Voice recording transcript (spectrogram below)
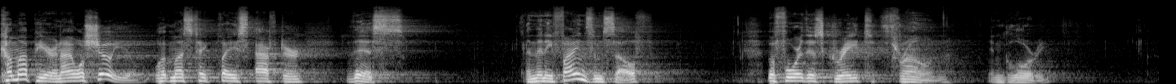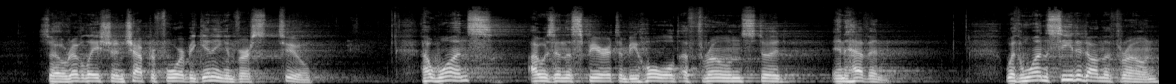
Come up here, and I will show you what must take place after this. And then he finds himself before this great throne in glory. So, Revelation chapter 4, beginning in verse 2. At once I was in the Spirit, and behold, a throne stood in heaven, with one seated on the throne.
